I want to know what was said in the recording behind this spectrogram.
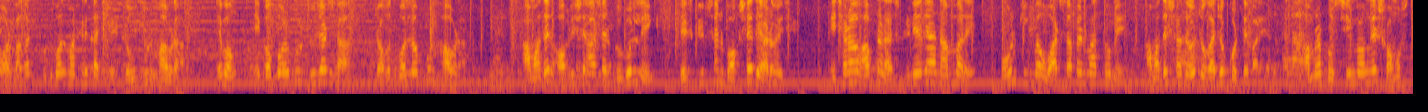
Garbagan football মাঠের কাছে ডোমজুর হাওড়া এবং একব্বরপুর জুজারশা জগৎবল্লভপুর হাওড়া। আমাদের অফিসে আসার গুগল লিংক ডেসক্রিপশন বক্সে দেওয়া রয়েছে। এছাড়াও আপনারা স্ক্রিনে দেওয়া নাম্বারে ফোন কিংবা হোয়াটসঅ্যাপের মাধ্যমে আমাদের সাথেও যোগাযোগ করতে পারেন। আমরা পশ্চিমবঙ্গের সমস্ত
